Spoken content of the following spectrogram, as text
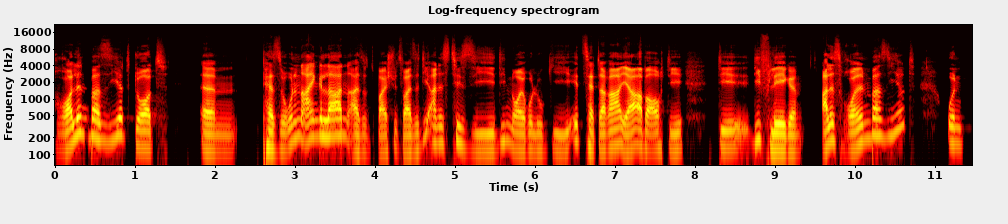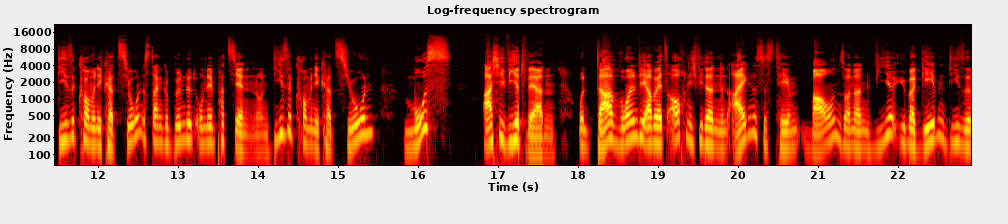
rollenbasiert dort ähm, Personen eingeladen, also beispielsweise die Anästhesie, die Neurologie etc., ja, aber auch die, die, die Pflege. Alles rollenbasiert und diese Kommunikation ist dann gebündelt um den Patienten. Und diese Kommunikation muss archiviert werden. Und da wollen wir aber jetzt auch nicht wieder ein eigenes System bauen, sondern wir übergeben diese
